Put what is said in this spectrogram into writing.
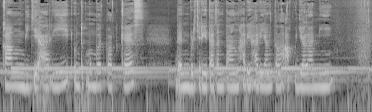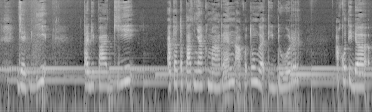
Kang DJ Ari untuk membuat podcast dan bercerita tentang hari-hari yang telah aku jalani. Jadi tadi pagi atau tepatnya kemarin aku tuh nggak tidur aku tidak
